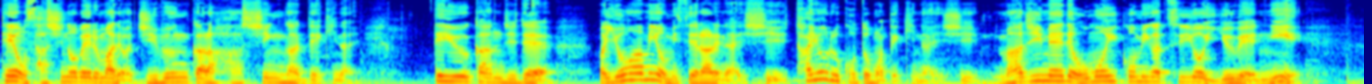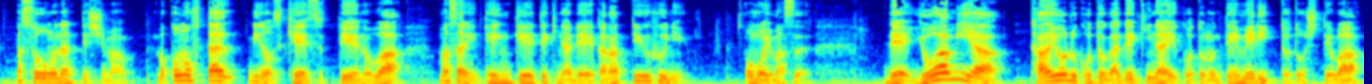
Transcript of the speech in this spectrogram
手を差し伸べるまでは自分から発信ができないっていう感じで、まあ、弱みを見せられないし頼ることもできないし真面目で思い込みが強いゆえに、まあ、そうなってしまう、まあ、この2人のケースっていうのはまさに典型的な例かなっていうふうに思います。で弱みや頼ることができないことのデメリットとしては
